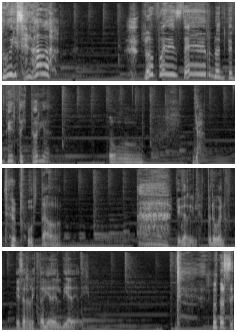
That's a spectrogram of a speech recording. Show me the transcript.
No dice nada. No puede ser. No entendí esta historia. Oh. Ya. Pero puta. Ah, qué terrible. Pero bueno, esa era la historia del día de hoy. no sé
